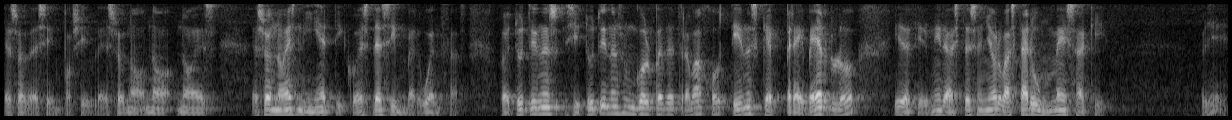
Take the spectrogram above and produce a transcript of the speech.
Eso es imposible, eso no, no, no es, eso no es ni ético, es de sinvergüenzas. Pero tú tienes, si tú tienes un golpe de trabajo, tienes que preverlo y decir, mira, este señor va a estar un mes aquí. Oye,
